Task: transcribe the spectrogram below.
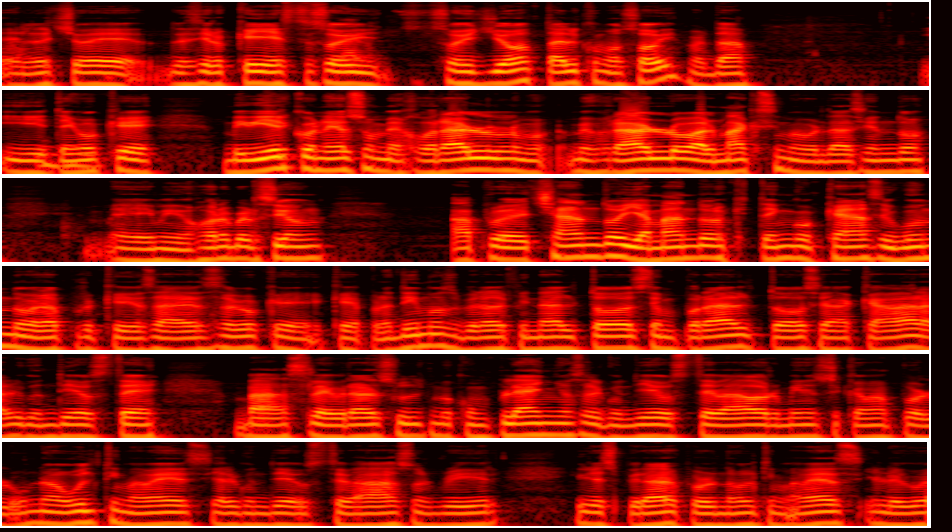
El hecho de decir, ok, este soy, soy yo, tal como soy, ¿verdad? Y tengo que vivir con eso, mejorarlo, mejorarlo al máximo, ¿verdad? Haciendo eh, mi mejor versión, aprovechando y amando lo que tengo cada segundo, ¿verdad? Porque, o sea, es algo que, que aprendimos, ¿verdad? Al final todo es temporal, todo se va a acabar, algún día usted va a celebrar su último cumpleaños, algún día usted va a dormir en su cama por una última vez y algún día usted va a sonreír y respirar por una última vez y luego,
